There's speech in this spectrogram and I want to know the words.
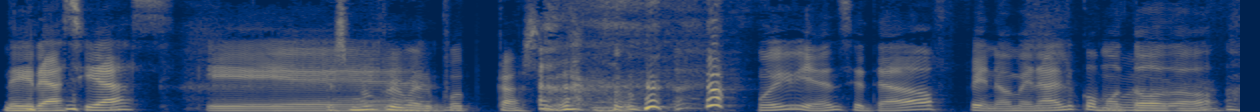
de gracias. Es mi primer podcast. ¿eh? Muy bien, se te ha dado fenomenal como todo.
